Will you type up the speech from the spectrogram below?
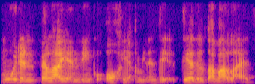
muiden pelaajien niin kuin ohjaaminen tie- tietyllä tavalla, että,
